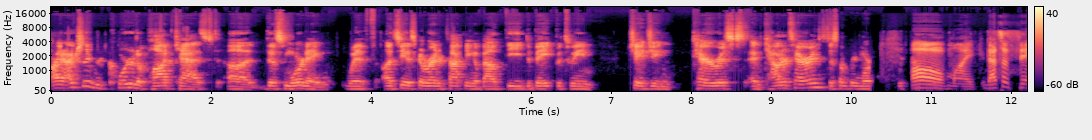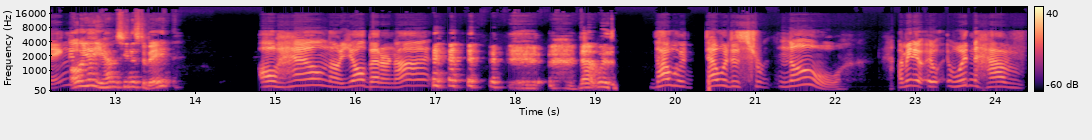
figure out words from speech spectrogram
I actually recorded a podcast uh, this morning with a CSGO writer talking about the debate between changing terrorists and counter terrorists to something more. Oh my, that's a thing. Oh yeah, you haven't seen this debate? Oh hell no! Y'all better not. that was That would that would destroy. No, I mean it, it, wouldn't have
